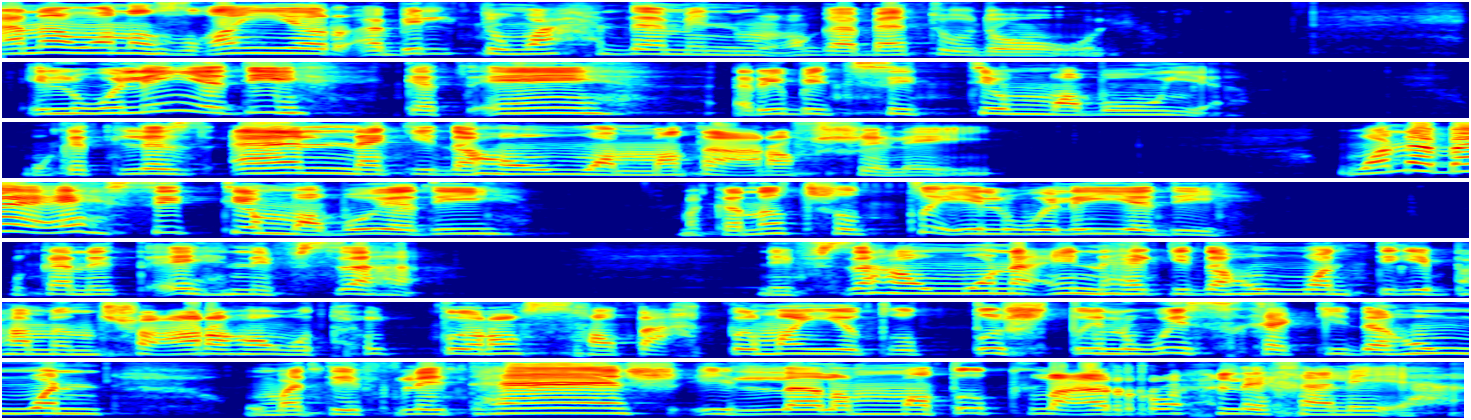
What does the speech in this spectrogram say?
أنا وأنا صغير قابلت واحدة من معجباته دول. الولية دي كانت إيه؟ قريبة ستي أم أبويا. وكانت لازقالنا كده هو ما تعرفش ليه. وأنا بقى إيه ستي أم أبويا دي ما كانتش تطيق الولية دي. وكانت إيه نفسها؟ نفسها ومنى عينها كده هون تجيبها من شعرها وتحط راسها تحت مية الطشط الوسخة كده هون وما تفلتهاش إلا لما تطلع الروح لخليقها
